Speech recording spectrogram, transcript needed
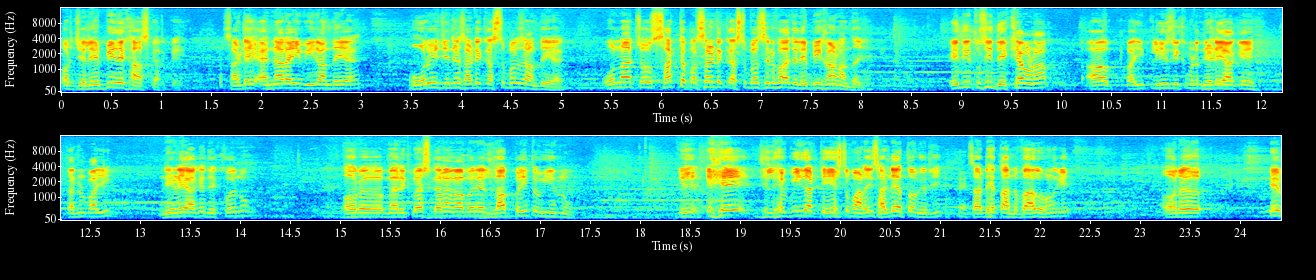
ਔਰ ਜਲੇਬੀ ਦੇ ਖਾਸ ਕਰਕੇ। ਸਾਡੇ ਐਨ ਆਰ ਆਈ ਵੀਰ ਆਉਂਦੇ ਆ, ਹੋਰ ਵੀ ਜਿੰਨੇ ਸਾਡੇ ਕਸਟਮਰਸ ਆਉਂਦੇ ਆ, ਉਹਨਾਂ ਚੋਂ 60% ਕਸਟਮਰ ਸਿਰਫ ਆ ਜਲੇਬੀ ਖਾਣ ਆਉਂਦਾ ਜੀ। ਇਹਦੀ ਤੁਸੀਂ ਦੇਖਿਆ ਹੋਣਾ ਆ ਭਾਜੀ ਪਲੀਜ਼ ਇੱਕ ਮਿੰਟ ਨੇੜੇ ਆ ਕੇ ਤਰਨ ਭਾਜੀ ਨੇੜੇ ਆ ਕੇ ਦੇਖੋ ਇਹਨੂੰ। ਔਰ ਮੈਂ ਰਿਕੁਐਸਟ ਕਰਾਂਗਾ ਮੇਰੇ ਲਵਪ੍ਰੀਤ ਵੀਰ ਨੂੰ। ਕਿ ਇਹ ਜਲੇਬੀ ਦਾ ਟੇਸਟ ਮਾਣੇ ਸਾਡੇ ਹੱਥੋਂ ਵੀਰ ਜੀ ਸਾਡੇ ਧੰਨਵਾਦ ਹੋਣਗੇ ਔਰ ਇਹ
